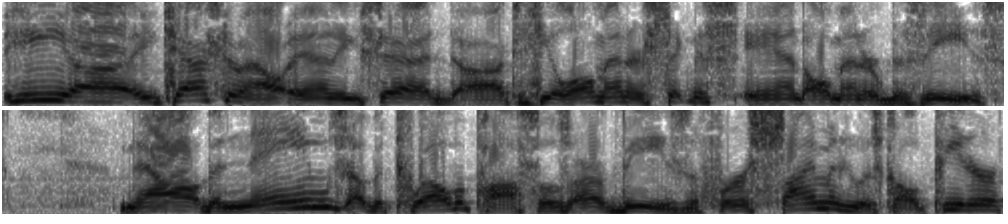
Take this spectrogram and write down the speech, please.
he uh, he cast him out, and he said uh, to heal all manner of sickness and all manner of disease. Now the names of the twelve apostles are these: the first Simon, who is called Peter,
